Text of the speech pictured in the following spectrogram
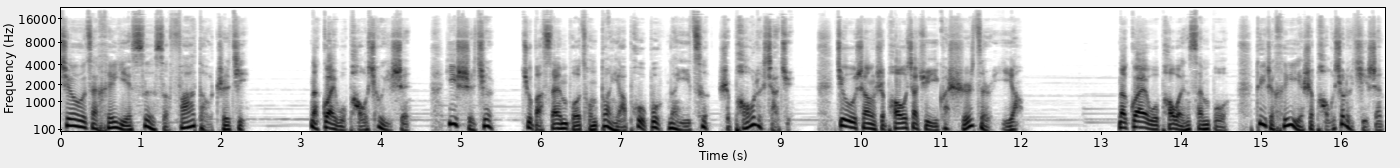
就在黑爷瑟瑟发抖之际，那怪物咆哮一声，一使劲儿就把三伯从断崖瀑布那一侧是抛了下去，就像是抛下去一块石子儿一样。那怪物抛完三伯，对着黑爷是咆哮了几声，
